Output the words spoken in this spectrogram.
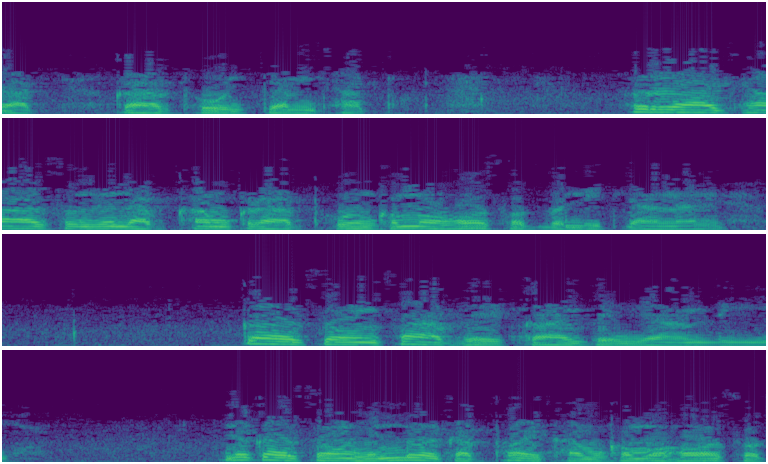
จัดกราบทูลแจ่มชัดพระราชาทรงสดับคำกราบทูลของมโหสถบัณฑิตอย่างนั้น ก็ทรงทราบเหตุการณ์เป็นอย่างดี แล้วก็ทรงเห็นด้วยกับถ้อยคำของมโหสถ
